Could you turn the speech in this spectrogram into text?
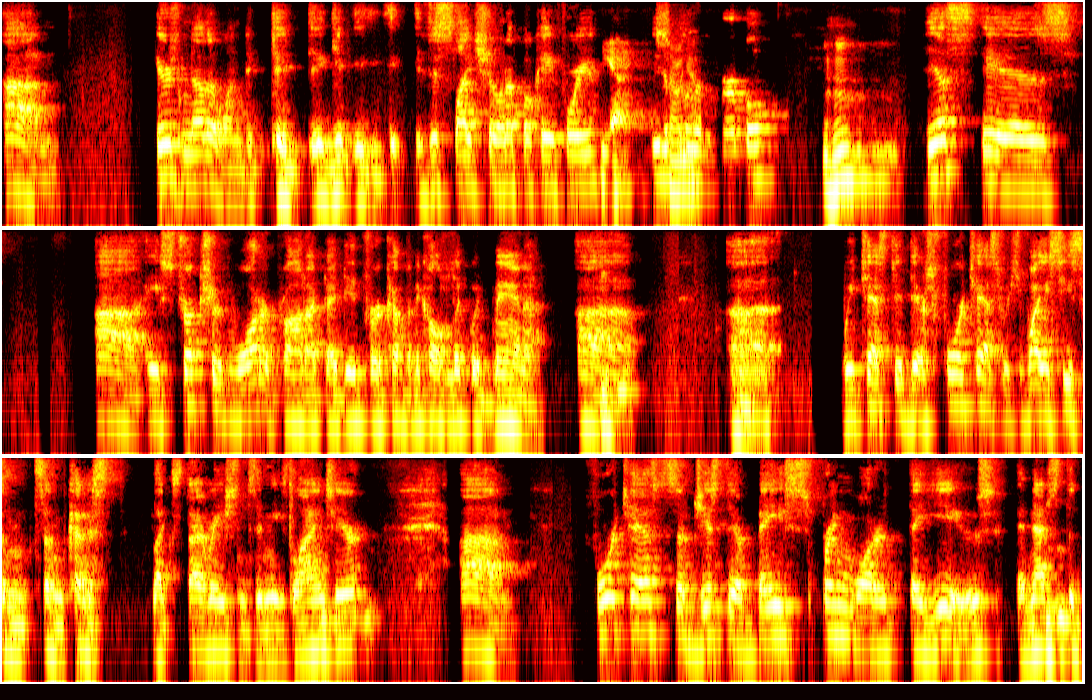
Um, here's another one. To, to, to get, is this slide showing up okay for you? Yeah. See the blue and purple? Mhm. This is uh, a structured water product I did for a company called Liquid Mana. Uh, uh, we tested. There's four tests, which is why you see some some kind of like styrations in these lines here. Um, four tests of just their base spring water that they use, and that's the,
